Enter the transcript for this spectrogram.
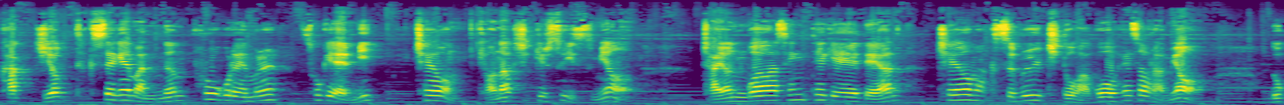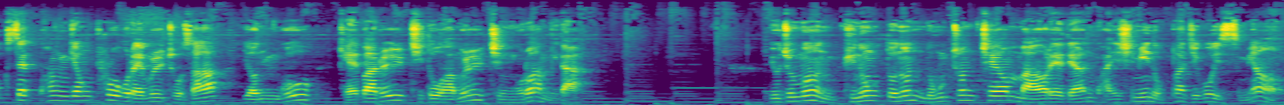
각 지역 특색에 맞는 프로그램을 소개 및 체험, 견학시킬 수 있으며 자연과 생태계에 대한 체험 학습을 지도하고 해설하며 녹색 환경 프로그램을 조사, 연구, 개발을 지도함을 직무로 합니다. 요즘은 귀농 또는 농촌 체험 마을에 대한 관심이 높아지고 있으며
